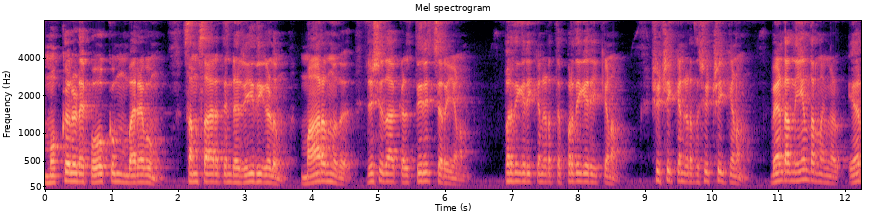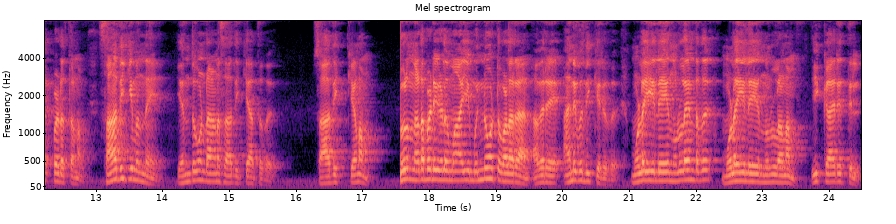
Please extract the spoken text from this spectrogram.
മക്കളുടെ പോക്കും വരവും സംസാരത്തിന്റെ രീതികളും മാറുന്നത് രക്ഷിതാക്കൾ തിരിച്ചറിയണം. പ്രതികരിക്കേണ്ടിടത്ത് പ്രതികരിക്കണം. ശിക്ഷിക്കേണ്ടിടത്ത് ശിക്ഷിക്കണം. വേണ്ട നിയന്ത്രണങ്ങൾ ഏർപ്പെടുത്തണം. സാധിക്കുമെന്നേ എന്തുകൊണ്ടാണ് സാധിക്കാത്തത്? സാധിക്കണം. ദുർ നടപടികളുമായി മുന്നോട്ട് വളരാൻ അവരെ അനുവദിക്കരുത്. മുളയിലെ നുള്ളേണ്ടത് മുളയിലെ നുള്ളണം. ഇക്കാര്യത്തിൽ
